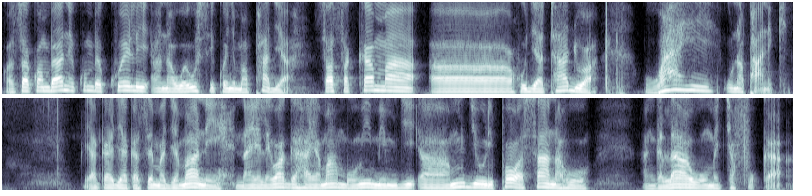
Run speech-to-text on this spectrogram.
kwa sasa kwamba yani, kumbe kweli ana weusi kwenye mapaja. Sasa kama uh, hujatajwa wai una panic? Yakaja akasema jamani, naelewaga haya mambo. Mimi mji, uh, mji ulipoa sana huu, angalau umechafuka.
